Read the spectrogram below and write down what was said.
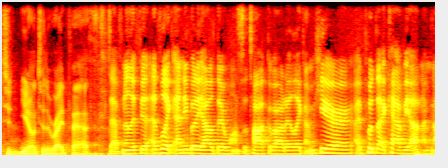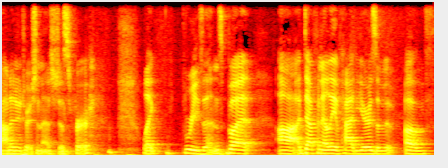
to you know to the right path. Definitely feel if like anybody out there wants to talk about it, like I'm here. I put that caveat. I'm not a nutritionist just for like reasons, but uh, I definitely have had years of of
